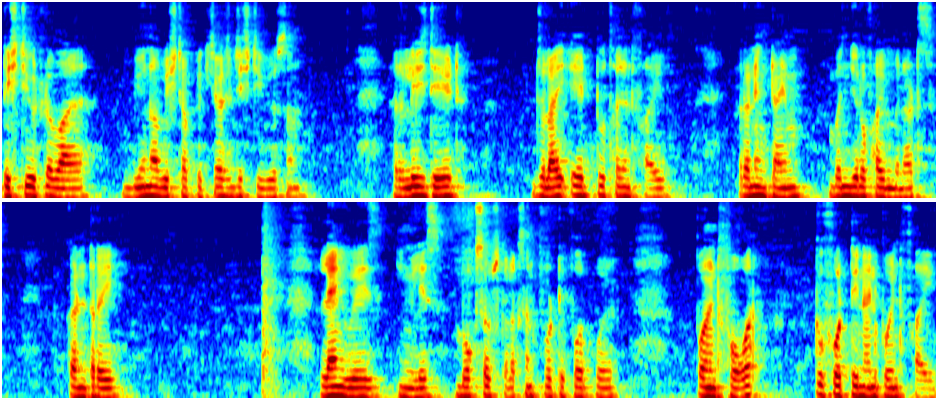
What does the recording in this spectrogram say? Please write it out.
distributed by Buena Vista Pictures Distribution. Release date July 8, 2005. Running time 105 minutes. Country language English. Box office collection 44.4 to 49.5.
